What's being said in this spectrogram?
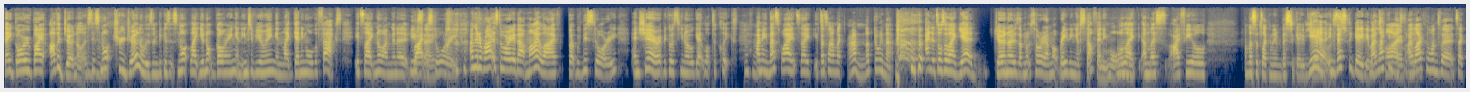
they go by other journalists. It's Mm-hmm. not true journalism because it's not like you're not going and interviewing and like getting all the facts. It's like, no, I'm going to write a story. I'm going to write a story about my life, but with this story and share it because, you know, it'll get lots of clicks. I mean, that's why it's like, it's, Mm-hmm. That's why I'm like, I'm not doing that. and it's also like, yeah, journos, I'm not sorry, I'm not reading your stuff anymore. Mm. Like, unless I feel, Unless it's like an investigative yeah, journalist. investigative. with I like time. investigative. I like the ones where it's like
